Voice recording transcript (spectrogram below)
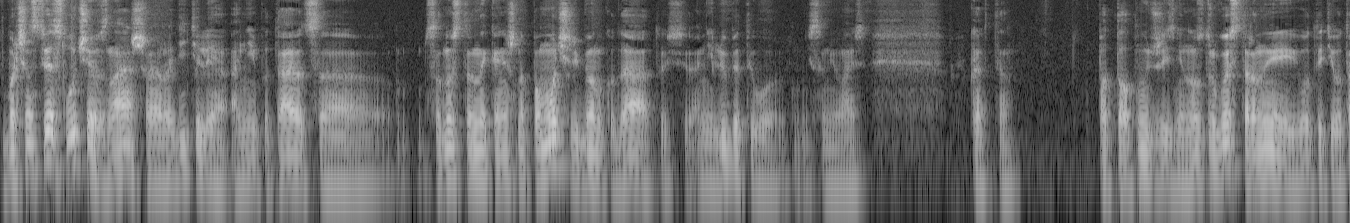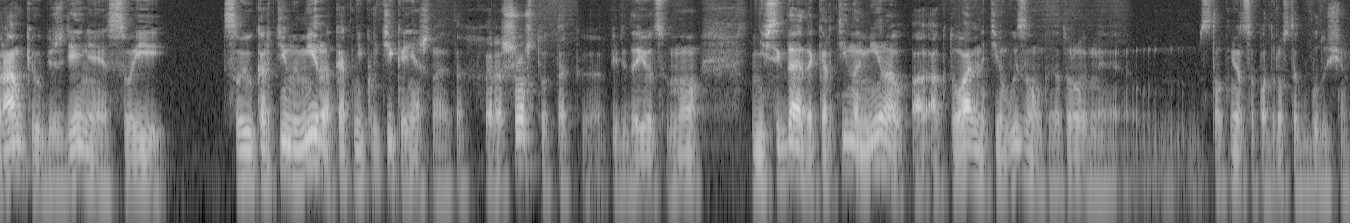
В большинстве случаев, знаешь, а родители, они пытаются, с одной стороны, конечно, помочь ребенку, да, то есть они любят его, не сомневаюсь, как-то подтолкнуть жизни. Но с другой стороны, вот эти вот рамки, убеждения, свои, свою картину мира, как ни крути, конечно, это хорошо, что так э, передается, но не всегда эта картина мира а- актуальна тем вызовам, с которыми столкнется подросток в будущем.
